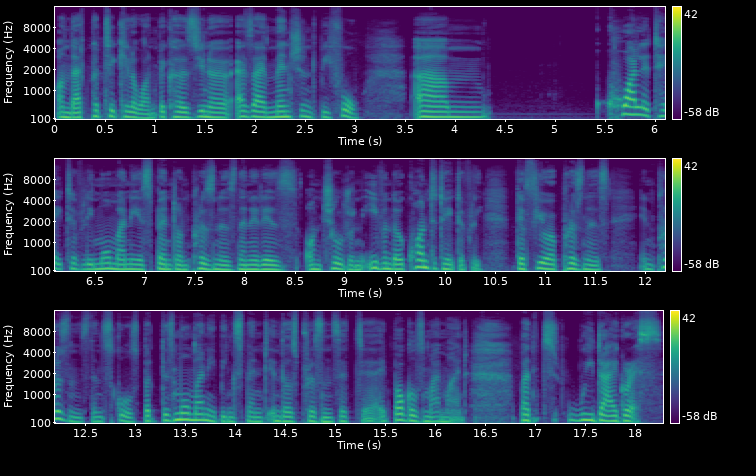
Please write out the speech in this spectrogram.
on that particular one because you know, as I mentioned before, um, qualitatively more money is spent on prisoners than it is on children, even though quantitatively there are fewer prisoners in prisons than schools. But there's more money being spent in those prisons. It, uh, it boggles my mind. But we digress.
